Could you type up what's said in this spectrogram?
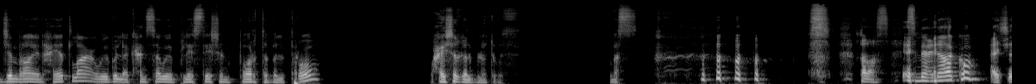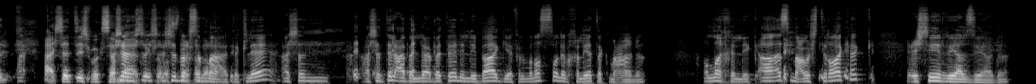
Jim Ryan حيطلع ويقول لك حنسوي PlayStation Portable Pro وحيشغل بلوتوث. بس. خلاص سمعناكم. عشان عشان تشبك سماعتك عشان تشبك تاخذ سماعتك. ليه؟ عشان عشان تلعب اللعبتين اللي باقية في المنصة اللي مخليتك معانا. الله يخليك. آه اسمع واشتراكك 20 ريال زيادة.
